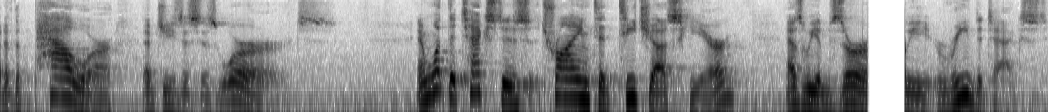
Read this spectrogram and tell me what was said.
but of the power of Jesus' words. And what the text is trying to teach us here, as we observe, we read the text,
